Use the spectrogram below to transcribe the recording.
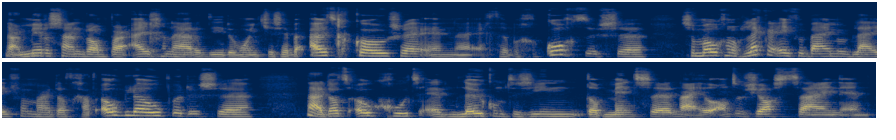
Nou, inmiddels zijn er een paar eigenaren die de hondjes hebben uitgekozen en uh, echt hebben gekocht. Dus uh, ze mogen nog lekker even bij me blijven, maar dat gaat ook lopen. Dus uh, nou, dat is ook goed en leuk om te zien dat mensen nou, heel enthousiast zijn. En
